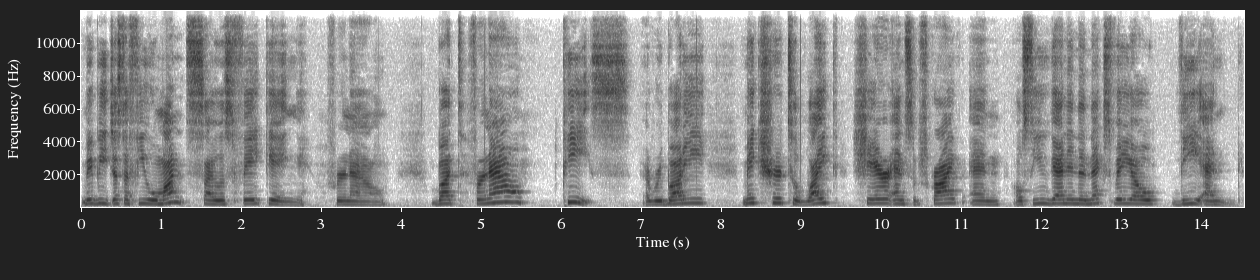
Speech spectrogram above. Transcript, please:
Maybe just a few months. I was faking for now. But for now, peace. Everybody, make sure to like, share, and subscribe. And I'll see you again in the next video. The end.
